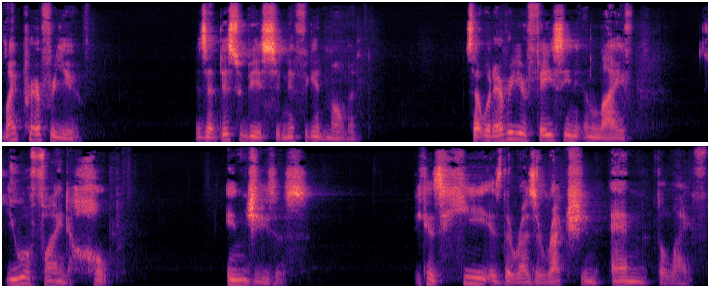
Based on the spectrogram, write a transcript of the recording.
My prayer for you is that this would be a significant moment so that whatever you're facing in life, you will find hope in Jesus because he is the resurrection and the life.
